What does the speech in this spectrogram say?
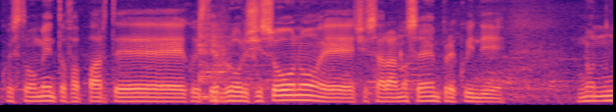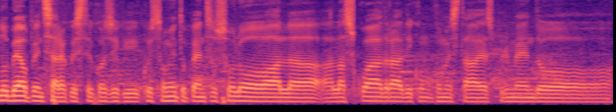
questo momento fa parte, questi errori ci sono e ci saranno sempre, quindi non, non, dobbiamo pensare a queste cose qui, in questo momento penso solo alla, alla squadra di com come sta esprimendo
